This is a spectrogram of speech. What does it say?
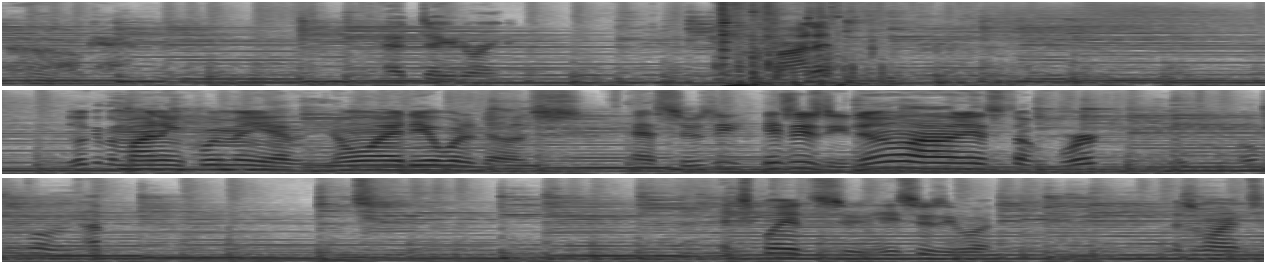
Oh, okay. Had to take a drink. Mine it. You look at the mining equipment, you have no idea what it does. Ask Susie. Hey Susie, do you know how any of this stuff worked? It. Hey Susie, what? I just wanted to...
